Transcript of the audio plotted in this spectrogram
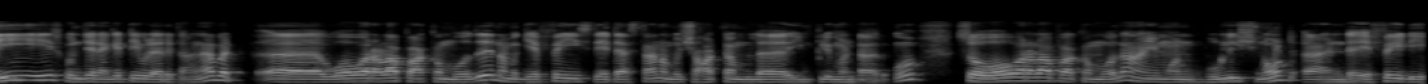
டிஏஸ் கொஞ்சம் நெகட்டிவ்ல இருக்காங்க. பட் ஓவராலாக uh, பார்க்கும்போது நமக்கு எஃப்ஐஸ் டேட்டாஸ் தான் நம்ம ஷார்ட் டேர்மில் இம்ப்ளிமெண்ட்டாக இருக்கும். ஸோ ஓவராலாக பார்க்கும்போது I am on bullish note and FII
